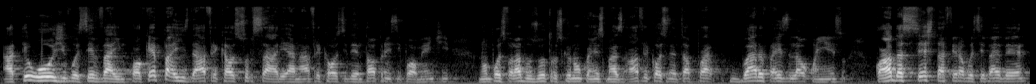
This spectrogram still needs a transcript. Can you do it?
Até hoje você vai em qualquer país da África subsaariana, África Ocidental principalmente, não posso falar dos outros que eu não conheço, mas África Ocidental, vários países lá eu conheço. Cada sexta-feira você vai ver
